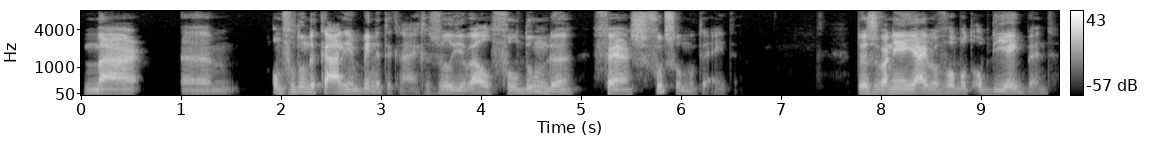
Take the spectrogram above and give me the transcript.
Maar um, om voldoende kalium binnen te krijgen, zul je wel voldoende vers voedsel moeten eten. Dus wanneer jij bijvoorbeeld op dieet bent,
